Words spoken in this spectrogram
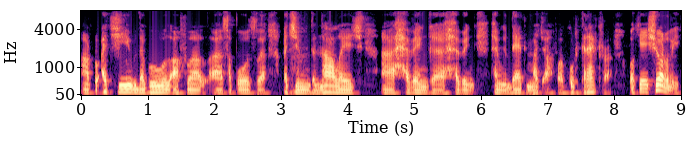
uh, to achieve the goal of uh, uh, suppose uh, achieving the knowledge uh, having uh, having having that much of a good character. Okay surely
